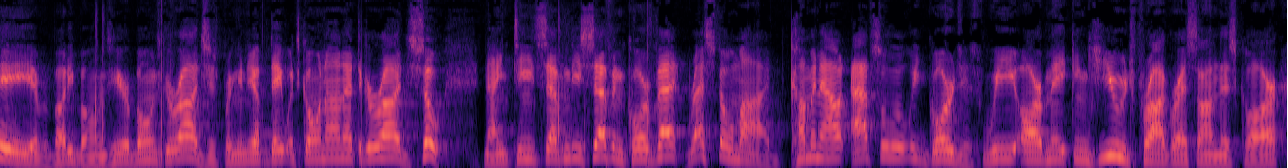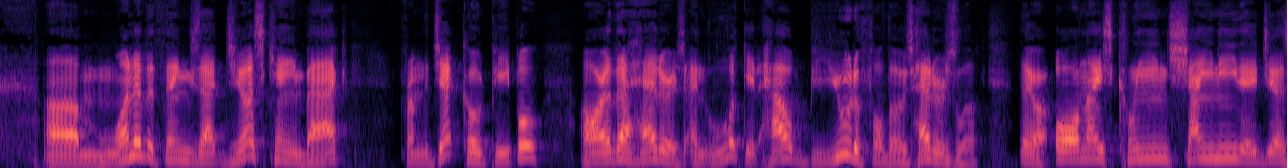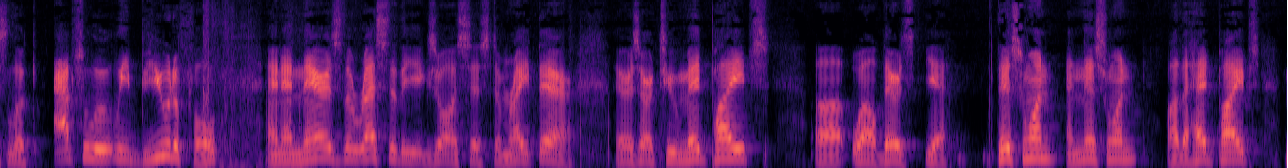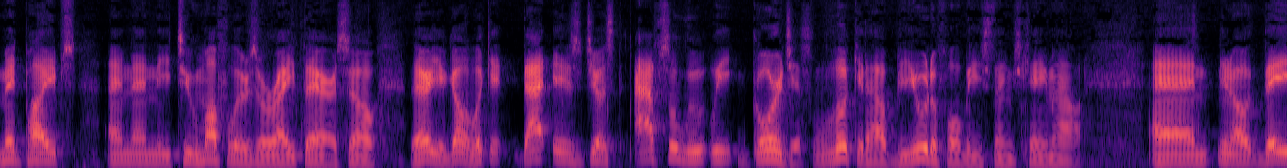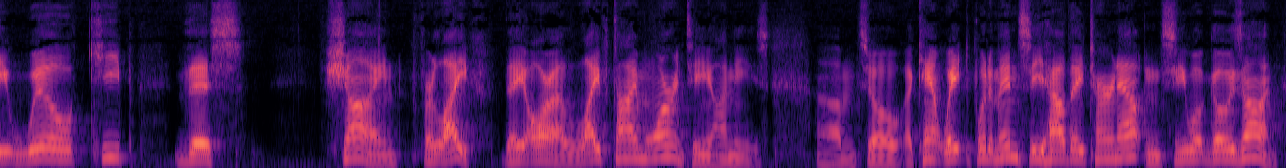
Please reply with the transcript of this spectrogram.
Hey everybody, Bonez here, Bonez Garage, just bringing you update what's going on at the garage. So, 1977 Corvette Resto Mod coming out absolutely gorgeous. We are making huge progress on this car. Um, one of the things that just came back from the Jet-Hot people are the headers, and look at how beautiful those headers look. They are all nice, clean, shiny. They just look absolutely beautiful. And then there's the rest of the exhaust system right there. There's our two mid pipes. Uh, well, there's, yeah, this one and this one are the head pipes, mid pipes, and then the two mufflers are right there. So there you go. Look at that is just absolutely gorgeous. Look at how beautiful these things came out. And, you know, they will keep this shine for life. They are a lifetime warranty on these. Um, so I can't wait to put them in, see how they turn out, and see what goes on.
